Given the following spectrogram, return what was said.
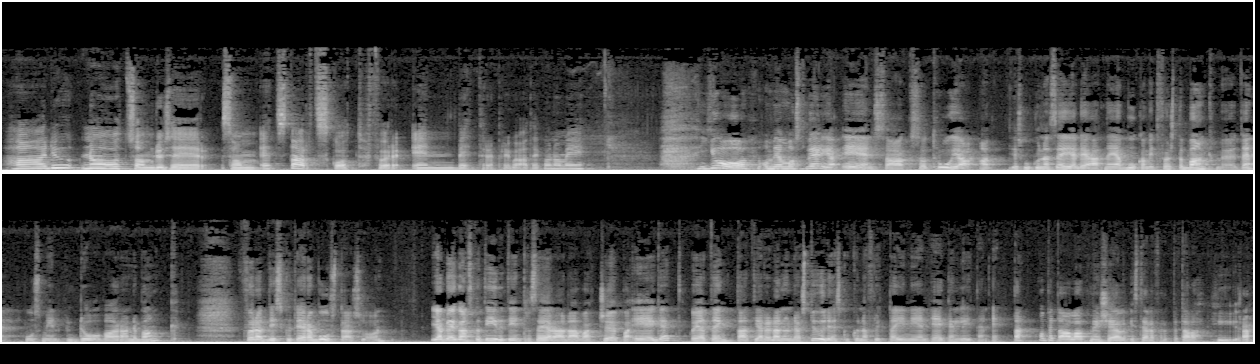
Har du något som du ser som ett startskott för en bättre privatekonomi? Ja, om jag måste välja en sak så tror jag att jag skulle kunna säga det att när jag bokade mitt första bankmöte hos min dåvarande bank för att diskutera bostadslån. Jag blev ganska tidigt intresserad av att köpa eget och jag tänkte att jag redan under studien skulle kunna flytta in i en egen liten etta och betala åt mig själv istället för att betala hyra.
